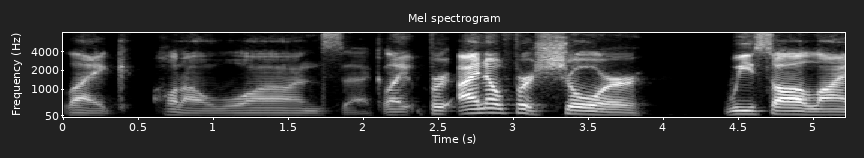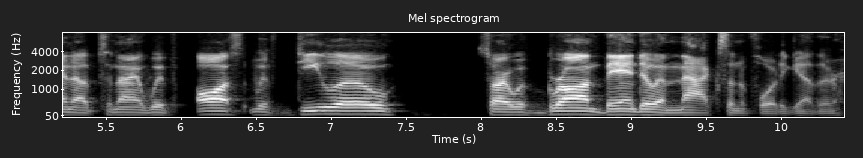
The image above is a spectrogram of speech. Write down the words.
Like, hold on one sec. Like for I know for sure we saw a lineup tonight with Aust- with D'Lo, sorry, with Bron, Vando, and Max on the floor together.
